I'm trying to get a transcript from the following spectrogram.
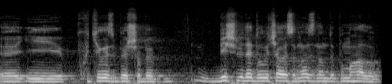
Е, І хотілося б, щоб більше людей долучалося до нас і нам допомагало.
